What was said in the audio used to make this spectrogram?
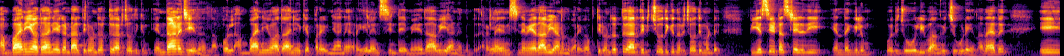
അംബാനിയോ അദാനിയോ കണ്ടാൽ തിരുവനന്തപുരത്തുകാർ ചോദിക്കും എന്താണ് ചെയ്യുന്നതെന്ന്? അപ്പോൾ അംബാനിയോ അദാനിയോ ഒക്കെ പറയും ഞാൻ റിലയൻസിന്റെ മേധാവിയാണെന്ന്. റിലയൻസിന്റെ മേധാവിയാണെന്ന് പറയും. അപ്പോൾ തിരുവനന്തപുരത്തുകാർ തിരിച്ചു ചോദിക്കുന്ന ഒരു ചോദ്യമുണ്ട് പി എസ് സി ടെസ്റ്റ് എഴുതി എന്തെങ്കിലും ഒരു ജോലി വാങ്ങിച്ചുകൂടെ എന്ന് അതായത് ഈ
